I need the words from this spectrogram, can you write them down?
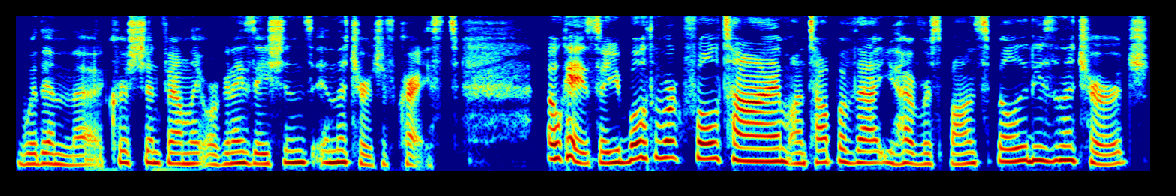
within the Christian family organizations in the Church of Christ. Okay, so you both work full time. On top of that, you have responsibilities in the church.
